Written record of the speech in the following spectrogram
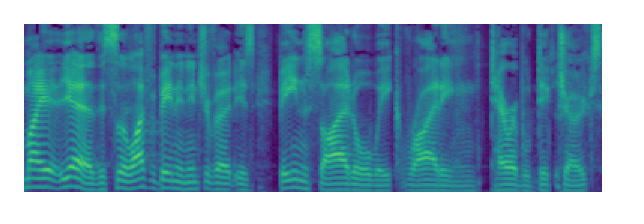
My yeah, this the life of being an introvert is be inside all week writing terrible dick jokes,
